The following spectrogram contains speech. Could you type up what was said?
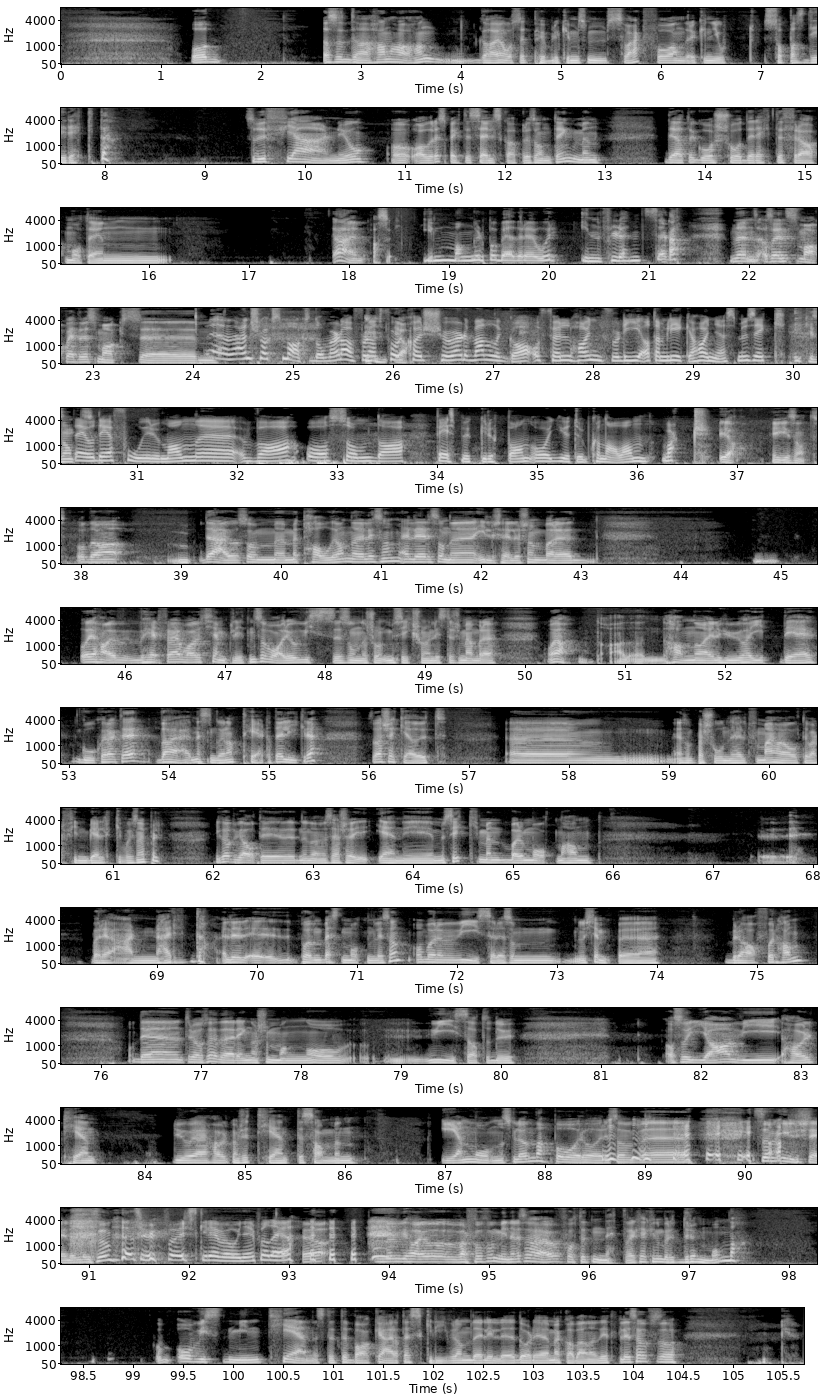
Og altså, han, han ga jo også et publikum som svært få andre kunne gjort såpass direkte. Så du fjerner jo, og all respekt til selskaper og sånne ting, men det at det går så direkte fra på en måte en Ja, en, altså i mangel på bedre ord influenser, da. Men en, altså en smak Hva heter det? Smaks... Uh... En slags smaksdommer, da, for at folk Ja. har sjøl velga å følge han fordi at de liker hans musikk. Det er jo det forumene uh, var, og som da Facebook-gruppene og YouTube-kanalene ble. Ja, ikke sant. Og da Det er jo som Metallion, det, liksom. Eller sånne ildsjeler som bare Og jeg har jo, helt fra jeg var kjempeliten, så var det jo visse sånne musikkjournalister som jeg bare Å ja, han eller hun har gitt det god karakter. Da er jeg nesten garantert at jeg liker det. Så da sjekker jeg det ut. Uh, en sånn personlig helt for meg har alltid vært Finn Bjelke, f.eks. Ikke at vi alltid nødvendigvis er så enige i musikk, men bare måten han bare er nerd, da. Eller uh, på den beste måten, liksom. Og bare viser det som noe kjempebra for han. Og det tror jeg også er det der engasjementet å vise at du Altså, ja, vi har vel tjent Du og jeg har vel kanskje tjent til sammen én månedslønn da, på våre år som, eh, som ildsjeler, liksom. Jeg tror du får skrevet under på det, ja. Ja, men vi har jo, i hvert fall for min del, så har jeg jo fått et nettverk jeg kunne bare drømme om, da. Og, hvis min tjeneste tilbake er at jeg skriver om det lille dårlige møkkabandet ditt, liksom, så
